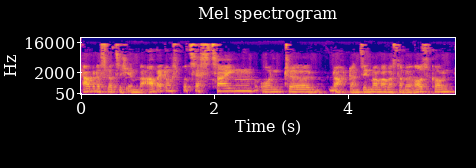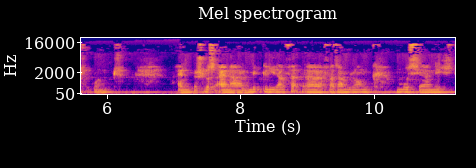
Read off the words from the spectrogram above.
Aber das wird sich im Bearbeitungsprozess zeigen und äh, na, dann sehen wir mal, was dabei rauskommt. Und ein Beschluss einer Mitgliederversammlung muss ja nicht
